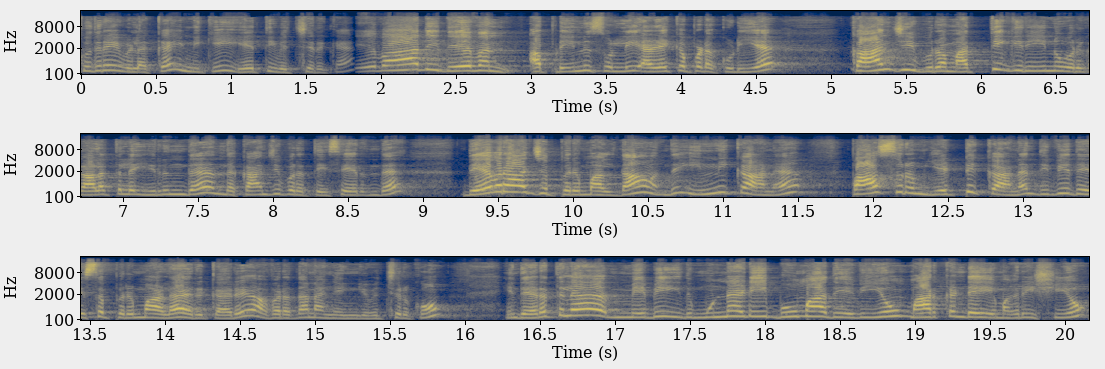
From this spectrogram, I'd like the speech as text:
குதிரை விளக்கை இன்னைக்கு ஏற்றி வச்சிருக்கேன். தேவாதி தேவன் அப்படின்னு சொல்லி அழைக்கப்படக்கூடிய காஞ்சிபுரம் அத்திகிரின்னு ஒரு காலத்தில் இருந்த அந்த காஞ்சிபுரத்தை சேர்ந்த தேவராஜ பெருமாள் தான் வந்து இன்னைக்கான பாசுரம் எட்டுக்கான திவ்ய தேச பெருமாளாக இருக்கார். அவரை தான் நாங்கள் இங்கே வச்சுருக்கோம். இந்த இடத்துல மேபி இது முன்னாடி பூமாதேவியும் மார்க்கண்டேய மகரிஷியும்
